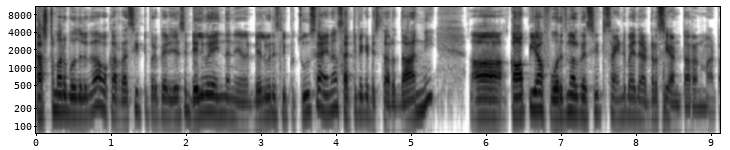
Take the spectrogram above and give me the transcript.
కస్టమర్ బదులుగా ఒక రసీట్ ప్రిపేర్ చేసి డెలివరీ అయిందని డెలివరీ స్లిప్ చూసి ఆయన సర్టిఫికేట్ ఇస్తారు. దాన్ని copy of original receipt signed by the address అంటారనమాట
